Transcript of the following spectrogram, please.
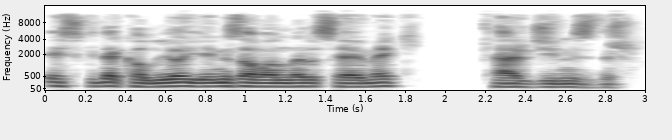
eskide kalıyor. Yeni zamanları sevmek tercihimizdir.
